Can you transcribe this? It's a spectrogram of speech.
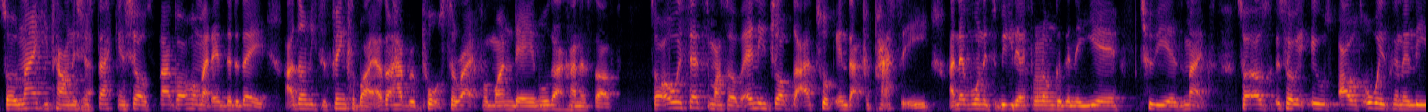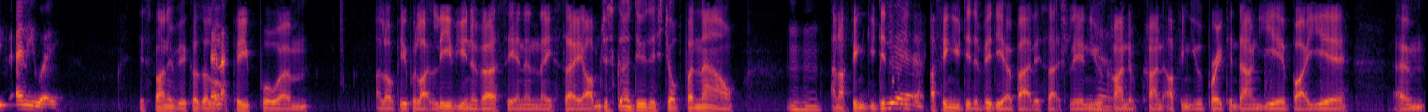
So Nike Town is just stacking shelves. When I got home at the end of the day, I don't need to think about it. I don't have reports to write for Monday and all that mm-hmm. kind of stuff. So I always said to myself, any job that I took in that capacity, I never wanted to be there for longer than a year, two years max. So I was, so it was I was always going to leave anyway. It's funny because a lot And of people, um, a lot of people like leave university and then they say, "I'm just going to do this job for now." Mm-hmm. And I think you did. A, Yeah. I think you did a video about this actually, and you were kind of, kind of. I think you were breaking down year by year um,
